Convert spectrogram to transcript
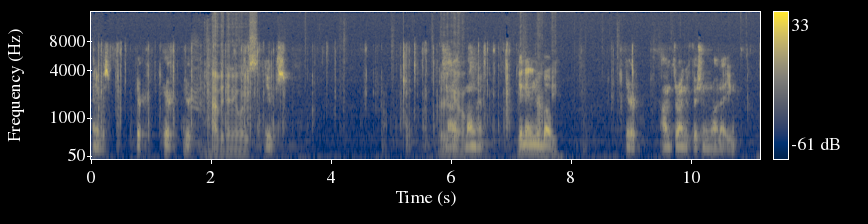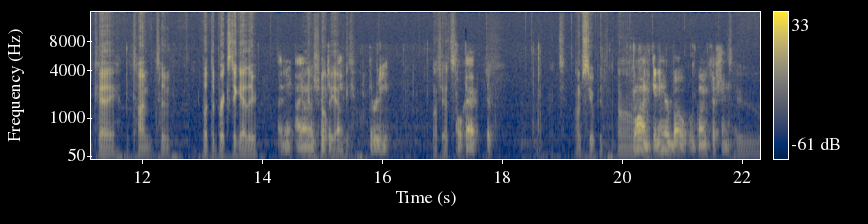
Anyways, here, here, here. Have it anyways. Oops. There you Not go. moment. Get in your boat. Here, I'm throwing a fishing rod at you. Okay, time to put the bricks together. I didn't. I only picked up like three. Not yet. Okay. I picked up- Alright. I'm stupid. Um, Come on, get in your boat. We're going fishing. two.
